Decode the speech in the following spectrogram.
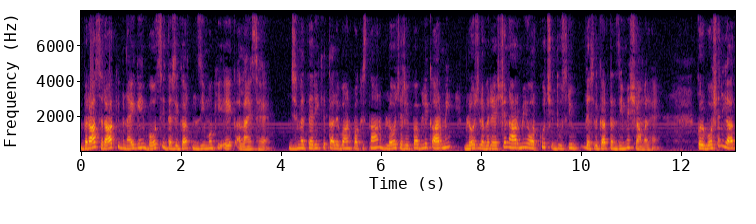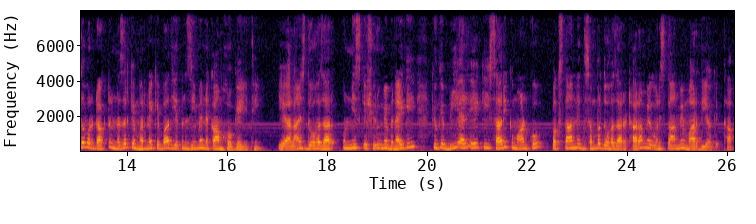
براس راک کی بنائی گئی بہت سی دہشت گرد تنظیموں کی ایک الائنس ہے، جس میں Tehreek Taliban Pakistan, Baloch republic army Baloch liberation army اور کچھ دوسری دہشت گرد تنظیمیں شامل ہیں۔ کلبھوشن یادو اور ڈاکٹر نظر کے مرنے کے بعد یہ تنظیمیں ناکام ہو گئی تھیں۔ یہ الائنس دو ہزار انیس کے شروع میں بنائی گئی کیونکہ بی ایل اے کی ساری کمانڈ کو پاکستان نے دسمبر دو ہزار اٹھارہ میں افغانستان میں مار دیا تھا۔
